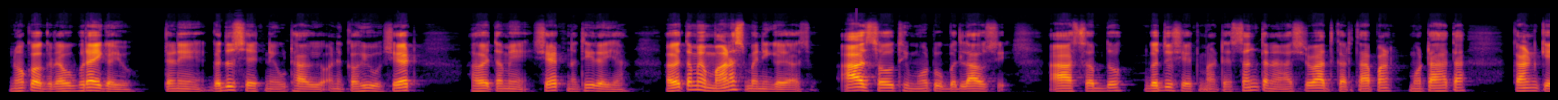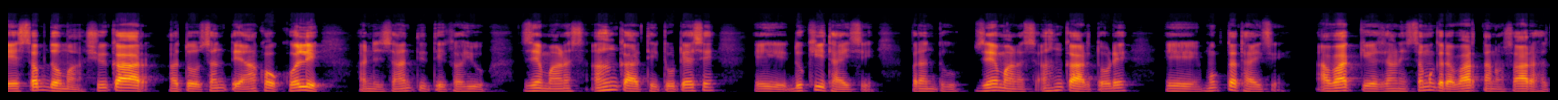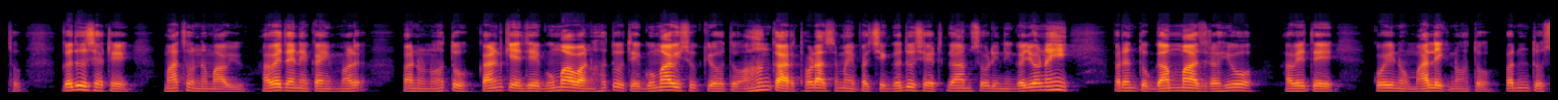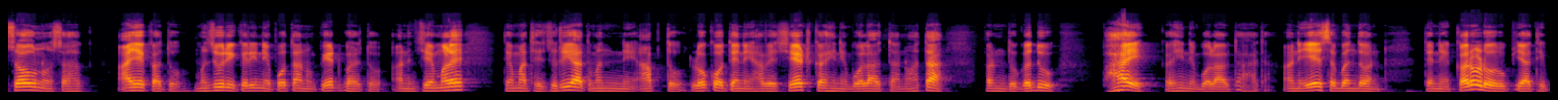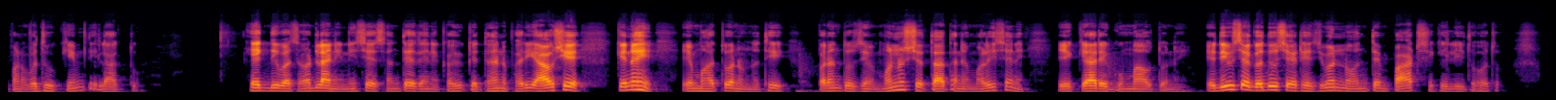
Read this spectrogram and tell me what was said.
નોકર ગભરાઈ ગયો. તેણે ગદુ શેઠને ઉઠાવ્યો અને કહ્યું, શેઠ, હવે તમે શેઠ નથી રહ્યા. હવે તમે માણસ બની ગયા છો. આ સૌથી મોટું બદલાવ છે. આ શબ્દો ગદુ શેઠ માટે સંતના આશીર્વાદ કરતાં પણ મોટા હતા, કારણ કે એ શબ્દોમાં સ્વીકાર હતો. સંતે આંખો ખોલી અને શાંતિથી કહ્યું, જે માણસ અહંકારથી તૂટે છે, એ દુઃખી થાય છે, પરંતુ જે માણસ અહંકાર તોડે, એ મુક્ત થાય છે. આ વાક્ય જાણે સમગ્ર વાર્તાનો સાર હતો. ગદુ શેઠે માથું નમાવ્યું. હવે તેને કંઈ મળવાનું નહોતું. કારણ કે જે ગુમાવવાનું હતું તે ગુમાવી ચૂક્યો હતો. અહંકાર થોડા સમય પછી ગદુ શેઠ ગામ છોડીને ગયો નહીં, પરંતુ ગામમાં જ રહ્યો. હવે તે કોઈનો માલિક નહોતો, પરંતુ સૌનો સહક આયક હતો. મજૂરી કરીને પોતાનું પેટ ભરતો અને જે મળે તેમાંથી જરૂરિયાતમંદને આપતો. લોકો તેને હવે શેઠ કહીને બોલાવતા નહોતા, પરંતુ ગદુ ભાઈ કહીને બોલાવતા હતા અને એ સંબંધન તેને કરોડો રૂપિયાથી પણ વધુ કિંમતી લાગતું. એક દિવસ વડલાની નીચે સંતે તેને કહ્યું કે, ધન ફરી આવશે કે નહીં? એ મહત્વનું નથી, પરંતુ જે મનુષ્યતા તને મળી છે ને, એ ક્યારેય ગુમાવતો નહીં. એ દિવસે ગદુ શેઠે જીવનનો અંતિમ પાઠ શીખી લીધો હતો.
